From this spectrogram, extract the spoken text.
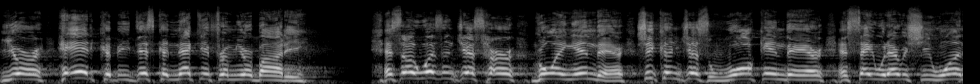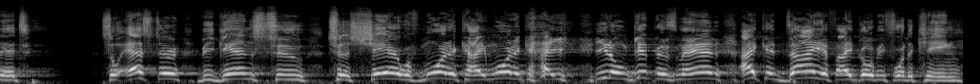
your head could be disconnected from your body. And so it wasn't just her going in there. She couldn't just walk in there and say whatever she wanted. So Esther begins to, to share with Mordecai Mordecai, you don't get this, man. I could die if I go before the king.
